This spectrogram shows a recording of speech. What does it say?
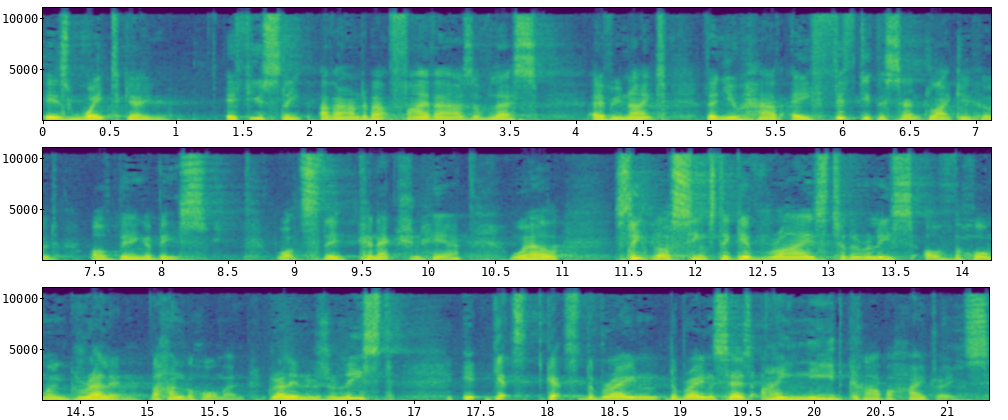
is weight gain. If you sleep around about five hours of less every night, then you have a 50% likelihood of being obese. What's the connection here? Well, Sleep loss seems to give rise to the release of the hormone ghrelin, the hunger hormone. Ghrelin is released, it gets, gets to the brain, the brain says, I need carbohydrates.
